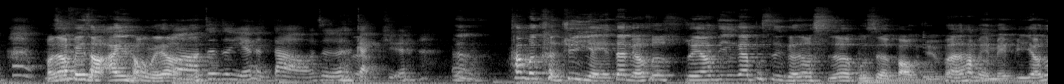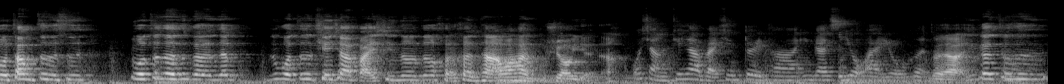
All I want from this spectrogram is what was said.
好像非常哀痛的样子。哇，这这也很大哦，这个感觉。嗯。他们肯去演，也代表说隋炀帝应该不是一个那种十恶不赦的暴君，不然他们也没必要。如果他们真的是，如果真的这个人，如果真的天下百姓都都很恨他的话，他很不需要演的。我想天下百姓对他应该是又爱又恨。对啊，应该就是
